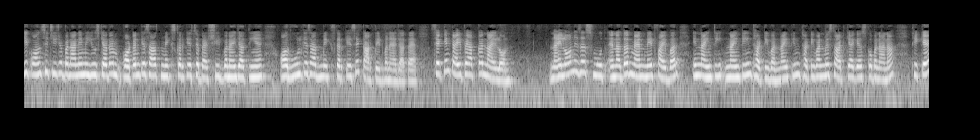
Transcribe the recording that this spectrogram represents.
ये कौन सी चीज़ें बनाने में यूज़ किया था? कॉटन के साथ मिक्स करके इसे बेडशीट बनाई जाती हैं और वूल के साथ मिक्स करके इसे कारपेट बनाया जाता है। सेकेंड टाइप है आपका nylon a smooth another man made fibre in nineteen thirty one nineteen thirty one में स्टार्ट किया गया इसको बनाना, ठीक है?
